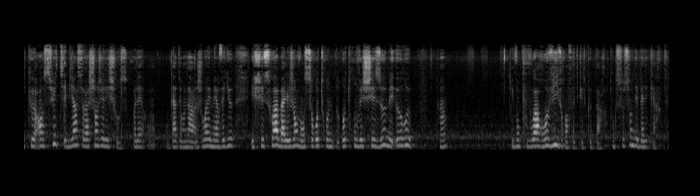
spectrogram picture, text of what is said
Et que ensuite, eh bien, ça va changer les choses. Voilà, regardez, on a joie et merveilleux. Et chez soi, bah, les gens vont se retrouver chez eux, mais heureux. Hein Ils vont pouvoir revivre, en fait, quelque part. Donc, ce sont des belles cartes.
